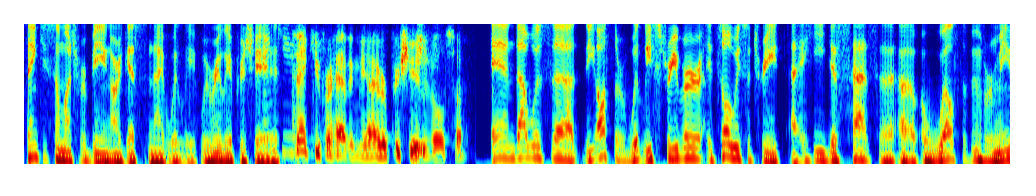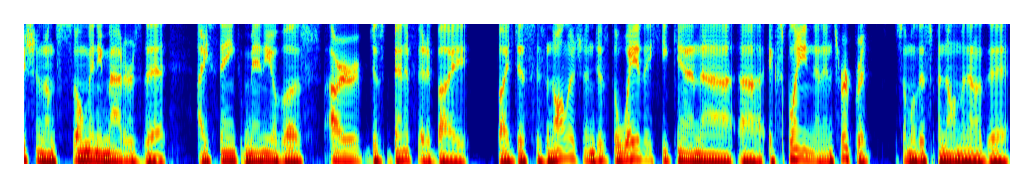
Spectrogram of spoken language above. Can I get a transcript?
Thank you so much for being our guest tonight, Whitley. We really appreciate Thank it. You. Thank you for having me. I appreciate it also. And that was uh, the author, Whitley Strieber. It's always a treat. Uh, he just has a, a, wealth of information on so many matters that I think many of us are just benefited by by just his knowledge and just the way that he can uh, uh explain and interpret some of this phenomena that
